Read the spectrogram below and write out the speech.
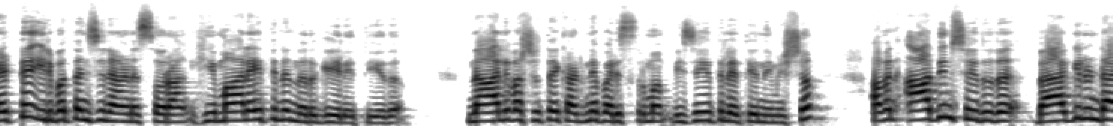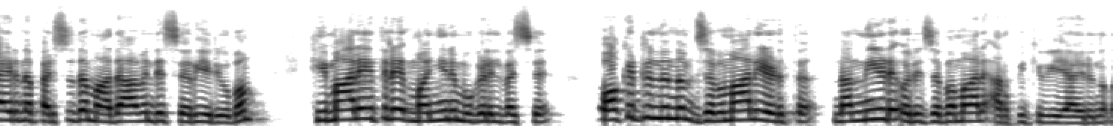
എട്ട് ഇരുപത്തഞ്ചിനാണ് സൊറാങ് ഹിമാലയത്തിന്റെ നെറുകയിലെത്തിയത്. നാല് വർഷത്തെ കഠിന പരിശ്രമം വിജയത്തിലെത്തിയ നിമിഷം അവൻ ആദ്യം ചെയ്തത് ബാഗിലുണ്ടായിരുന്ന പരിശുദ്ധ മാതാവിന്റെ ചെറിയ രൂപം ഹിമാലയത്തിലെ മഞ്ഞിന് മുകളിൽ വെച്ച് പോക്കറ്റിൽ നിന്നും ജപമാലയെടുത്ത് നന്ദിയുടെ ഒരു ജപമാല അർപ്പിക്കുകയായിരുന്നു.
